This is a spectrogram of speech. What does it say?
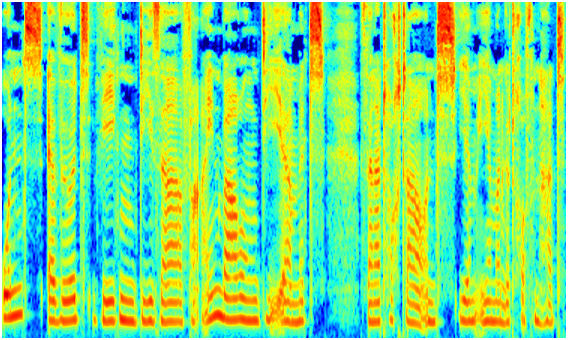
und er wird wegen dieser Vereinbarung, die er mit seiner Tochter und ihrem Ehemann getroffen hat,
